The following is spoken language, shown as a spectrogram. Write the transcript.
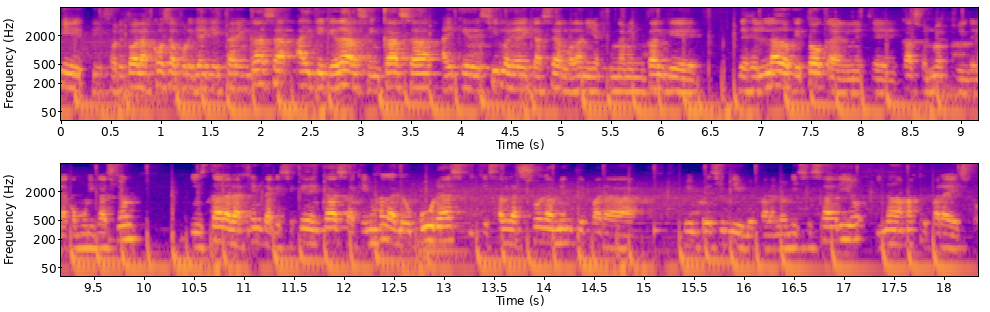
Sí, sobre todas las cosas porque hay que estar en casa, hay que quedarse en casa, hay que decirlo y hay que hacerlo, Dani. Es fundamental que desde el lado que toca, en este caso el nuestro, el de la comunicación, instala a la gente a que se quede en casa, que no haga locuras y que salga solamente para lo imprescindible, para lo necesario y nada más que para eso.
